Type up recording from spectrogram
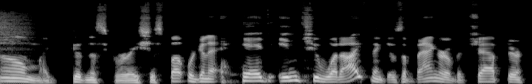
Oh my goodness gracious! But we're gonna head into what I think is a banger of a chapter.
